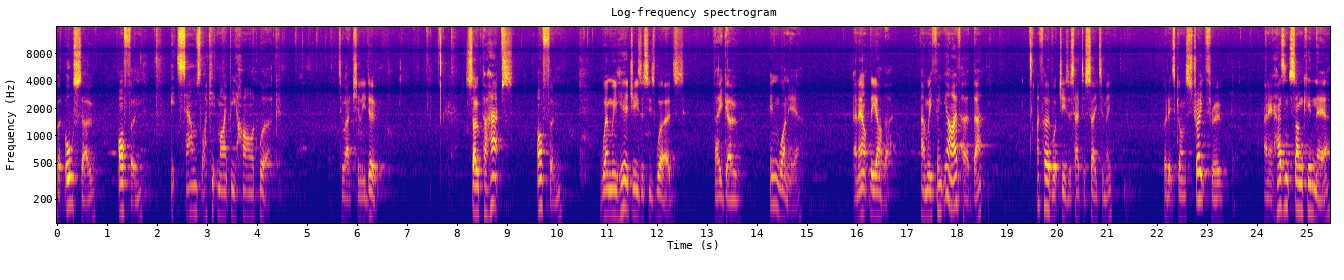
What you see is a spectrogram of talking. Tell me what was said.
but also, often, it sounds like it might be hard work to actually do. So perhaps, often, when we hear Jesus' words, they go in one ear and out the other. And we think, yeah, I've heard that. I've heard what Jesus had to say to me but it's gone straight through and it hasn't sunk in there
